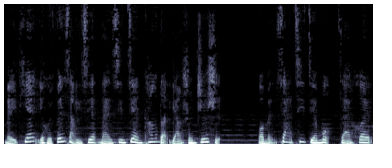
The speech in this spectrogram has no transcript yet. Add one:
每天也会分享一些男性健康的养生知识。我们下期节目再会。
